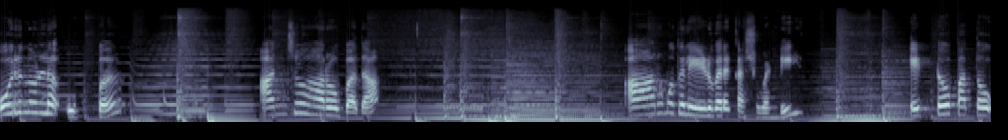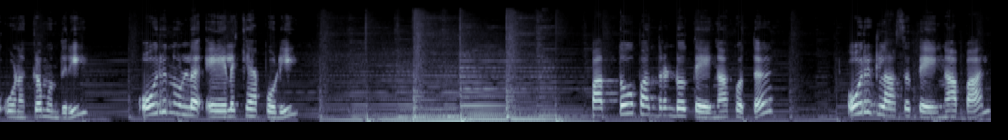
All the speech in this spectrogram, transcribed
ഒരു നുള്ള ഉപ്പ് അഞ്ചോ ആറോ ബദാം ആറു മുതൽ ഏഴ് വരെ കശുവണ്ടി എട്ടോ പത്തോ ഉണക്കമുന്തിരി ഒരു നുള്ള ഏലക്കാപ്പൊടി പത്തോ പന്ത്രണ്ടോ തേങ്ങാക്കൊത്ത് ഒരു ഗ്ലാസ് തേങ്ങാപ്പാൽ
